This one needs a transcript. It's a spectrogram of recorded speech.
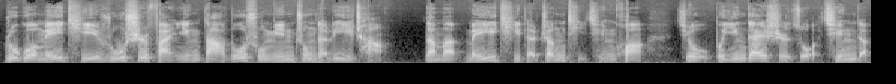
如果媒体如实反映大多数民众的立场，那么媒体的整体情况就不应该是左倾的。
